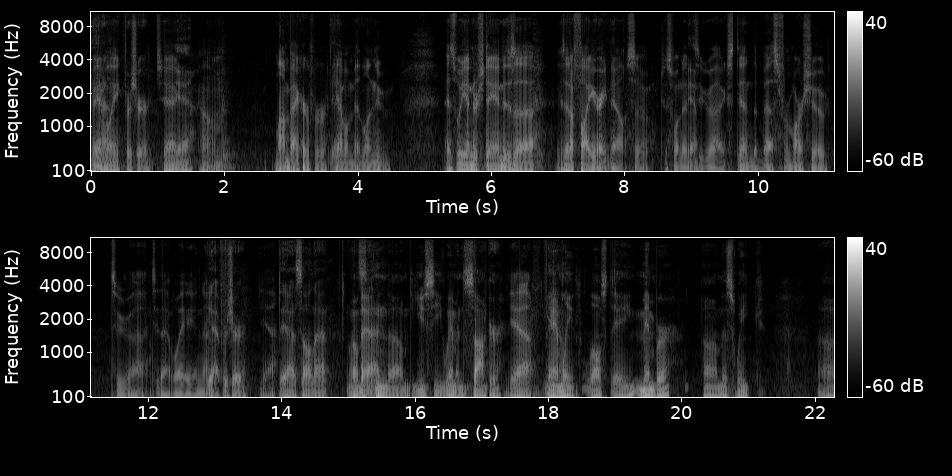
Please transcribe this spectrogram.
Yeah, family. for sure. Jack, Yeah. um, linebacker for Yeah. Cabell Midland, who, as we understand, is uh is at a fight right now. So just wanted Yeah. to uh, extend the best from our show to uh, to that way. And uh, Yeah, for sure. yeah, Yeah, I saw that. Well, That's that sad. and um, the UC women's soccer yeah, family lost a member um, this week, uh,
